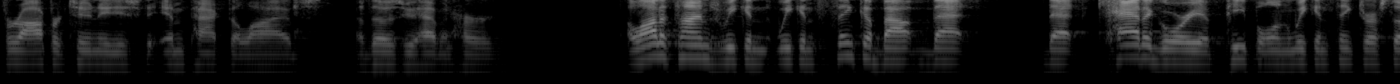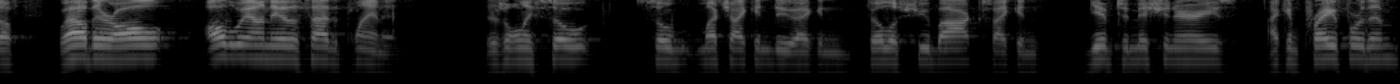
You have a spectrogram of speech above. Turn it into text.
for opportunities to impact the lives of those who haven't heard. A lot of times we can, we can think about that, that category of people and we can think to ourselves, well, they're all, all the way on the other side of the planet. There's only so so much I can do. I can fill a shoebox, I can give to missionaries, I can pray for them,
